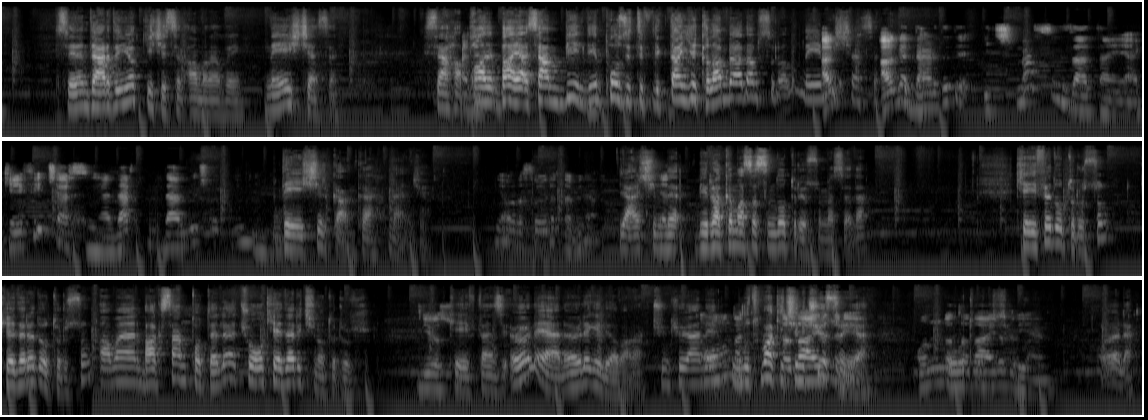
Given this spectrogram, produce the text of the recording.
senin derdin yok ki içesin amına koyayım. Neye içeceksin sen? Sen ha, ba- baya sen bildiğin pozitiflikten yıkılan bir adamsın oğlum. Neye Aga, içeceksin sen? aga derde de içmezsin zaten ya. Keyfi içersin ya. Dert, derdi içmek ne. Değişir kanka bence. Ya orası öyle tabii de. Yani şimdi Ya- bir rakı masasında oturuyorsun mesela. Keyfe de oturursun, kedere de oturursun ama yani baksan totale çoğu keder için oturur. Diyorsun. Keyiften zi- öyle yani öyle geliyor bana. Çünkü yani unutmak için içiyorsun ya. yani. Onun da Unutmak tadı ayrıdır yani. Öyle.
